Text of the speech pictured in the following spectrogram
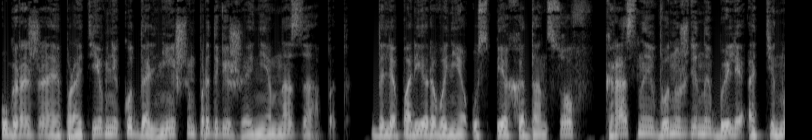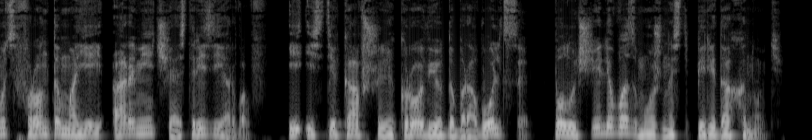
угрожая противнику дальнейшим продвижением на запад. Для парирования успеха донцов красные вынуждены были оттянуть с фронта моей армии часть резервов, и истекавшие кровью добровольцы получили возможность передохнуть.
